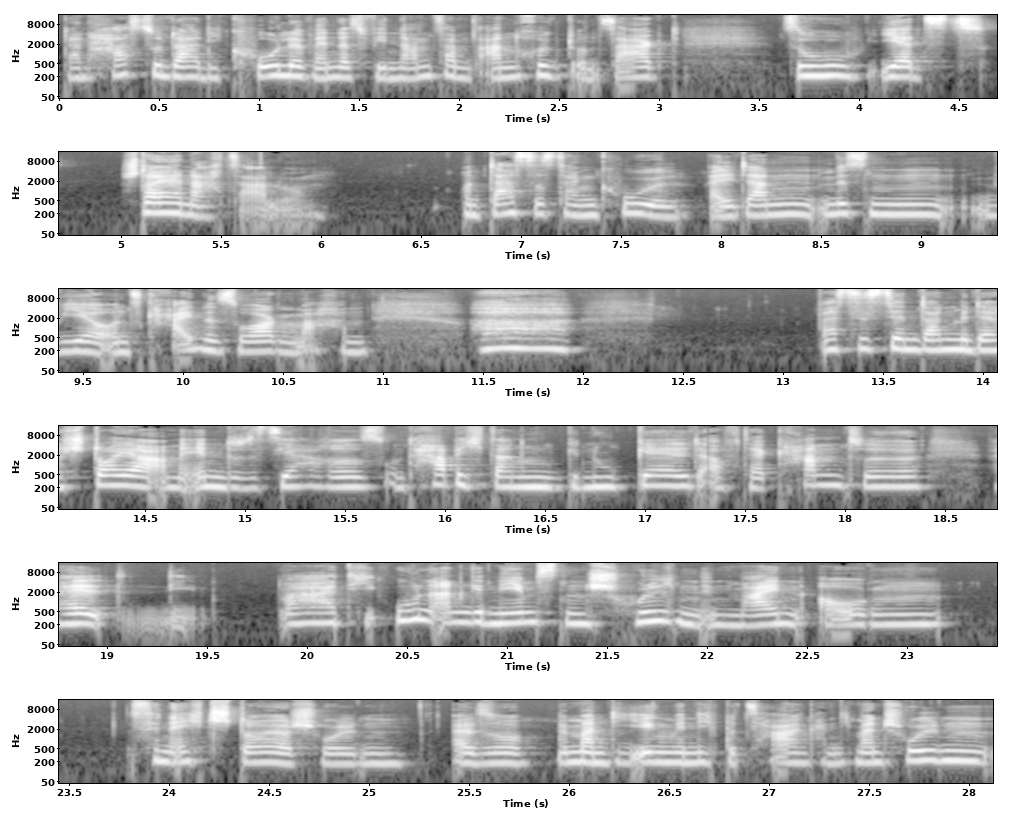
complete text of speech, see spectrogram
Dann hast du da die Kohle, wenn das Finanzamt anrückt und sagt, so jetzt Steuernachzahlung. Und das ist dann cool, weil dann müssen wir uns keine Sorgen machen. Oh, was ist denn dann mit der Steuer am Ende des Jahres und habe ich dann genug Geld auf der Kante? Weil die, oh, die unangenehmsten Schulden in meinen Augen sind echt Steuerschulden. Also wenn man die irgendwie nicht bezahlen kann. Ich meine, Schulden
